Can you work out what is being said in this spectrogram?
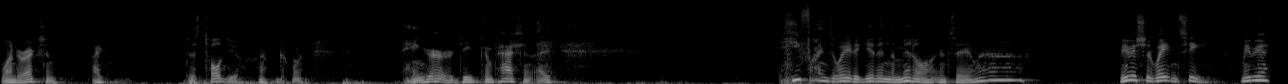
one direction. I just told you I'm going anger or deep compassion. I, he finds a way to get in the middle and say, well, maybe I should wait and see. Maybe I,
